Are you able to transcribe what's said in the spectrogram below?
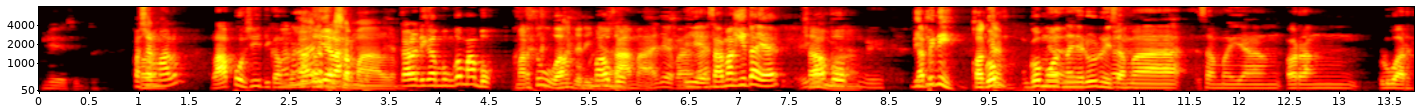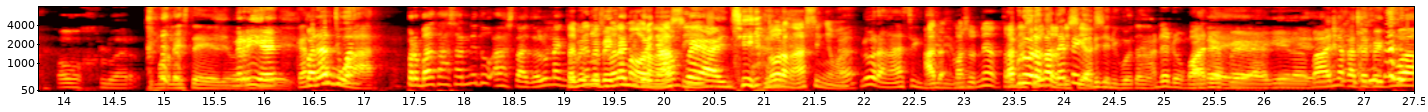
Iya sih. pasar Oh. malam. Lapo sih di kampung Mana Iya, pasar lah. malam. Kalau di kampung gua mabuk. Martuah jadinya. Mabuk. Sama aja, Pak. Iya, sama kita ya. Sama. Mabuk. Di- Tapi nih, gue gue mau Ya. nanya dulu nih Ya. sama sama yang orang luar oh, keluar. Timor Leste. Timor Ngeri ya. Kan Padahal cuma- luar. Perbatasannya tuh astaga lu naik Tapi kan lu sebenarnya emang juga orang nyampe asing. anjing. Lu orang asing emang. Lu orang asing Ada sini, Pak. maksudnya Tapi lu ada KTP gak di sini gue tanya? Ada dong Oh, ada KTP ya, gila. iya. Banyak KTP gua.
